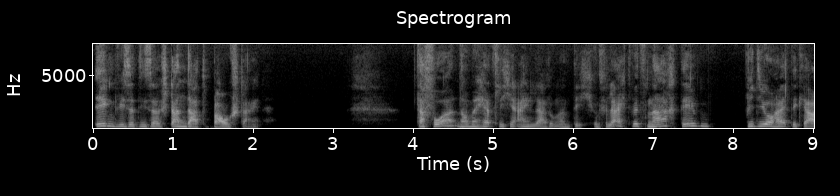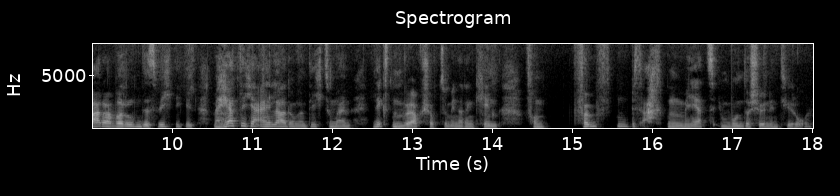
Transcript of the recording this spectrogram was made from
irgendwie so dieser Standardbausteine. Davor nochmal herzliche Einladung an dich. Und vielleicht wird es nach dem Video heute klarer, warum das wichtig ist. Eine herzliche Einladung an dich zu meinem nächsten Workshop zum inneren Kind vom 5. bis 8. März im wunderschönen Tirol.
